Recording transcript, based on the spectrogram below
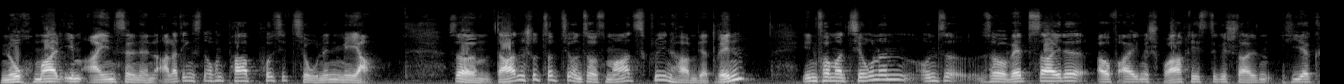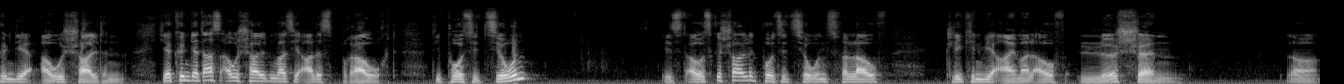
nochmal im Einzelnen. Allerdings noch ein paar Positionen mehr. So, Datenschutzoption, so Smart Screen haben wir drin. Informationen, unsere Webseite auf eigene Sprachliste gestalten. Hier könnt ihr ausschalten. Hier könnt ihr das ausschalten, was ihr alles braucht. Die Position ist ausgeschaltet. Positionsverlauf klicken wir einmal auf Löschen. So.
